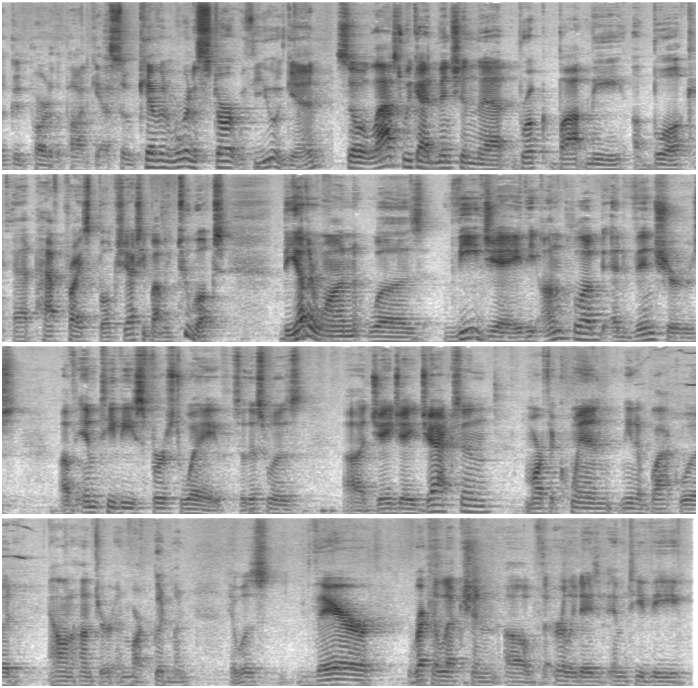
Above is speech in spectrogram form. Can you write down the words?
a good part of the podcast. So, Kevin, we're going to start with you again. So last week I had mentioned that Brooke bought me a book at Half Price Books. She actually bought me two books. The other one was VJ, The Unplugged Adventures of MTV's First Wave. So this was uh, J.J. Jackson, Martha Quinn, Nina Blackwood, Alan Hunter, and Mark Goodman. It was their recollection of the early days of MTV,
